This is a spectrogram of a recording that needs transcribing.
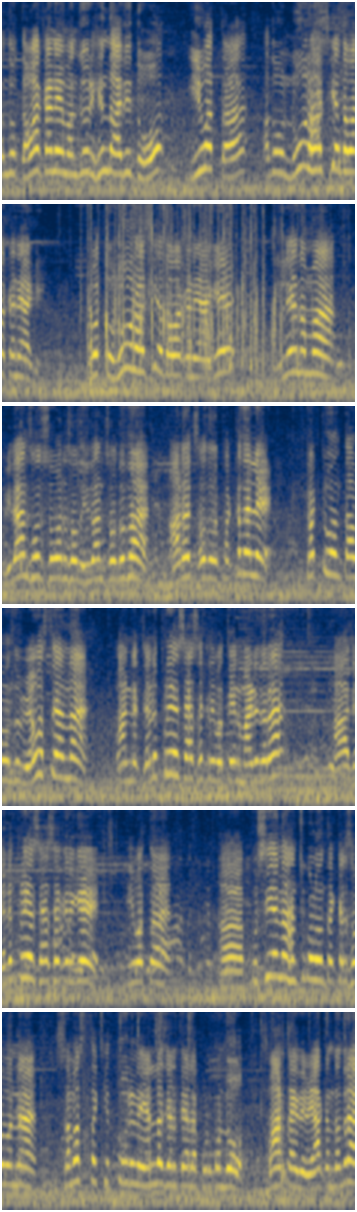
ಒಂದು ದವಾಖಾನೆ ಮಂಜೂರು ಹಿಂದೆ ಆದಿದ್ದು, ಇವತ್ತ ಅದು ನೂರು ಹಾಸಿಗೆ ದವಾಖಾನೆ ಆಗಿ. ಇವತ್ತು ನೂರು ಹಾಸಿಗೆ ದವಾಖಾನೆ ಆಗಿ ಇಲ್ಲೇ ನಮ್ಮ ವಿಧಾನಸೌಧ, ಸುವರ್ಣಸೌಧ, ವಿಧಾನಸೌಧದ ಆಡಳಿತ ಸೌಧದ ಪಕ್ಕದಲ್ಲೇ ಕಟ್ಟುವಂಥ ಒಂದು ವ್ಯವಸ್ಥೆಯನ್ನು ಮಾನ್ಯ ಜನಪ್ರಿಯ ಶಾಸಕರು ಇವತ್ತೇನು ಮಾಡಿದಾರೆ? ಆ ಜನಪ್ರಿಯ ಶಾಸಕರಿಗೆ ಇವತ್ತು ಖುಷಿಯನ್ನು ಹಂಚಿಕೊಳ್ಳುವಂಥ ಕೆಲಸವನ್ನ ಸಮಸ್ತ ಕಿತ್ತೂರಿನ ಎಲ್ಲ ಜನತೆ ಎಲ್ಲ ಕೂಡ್ಕೊಂಡು ಮಾಡ್ತಾ ಇದ್ದೇವೆ. ಯಾಕಂತಂದ್ರೆ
